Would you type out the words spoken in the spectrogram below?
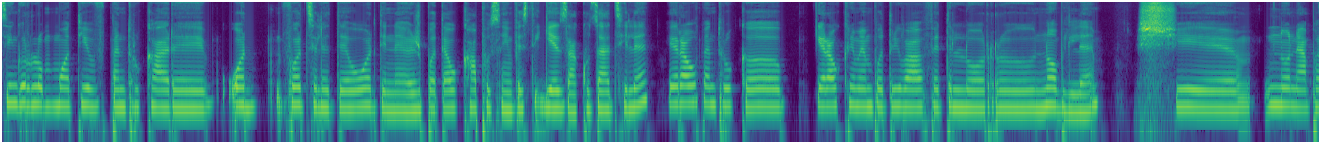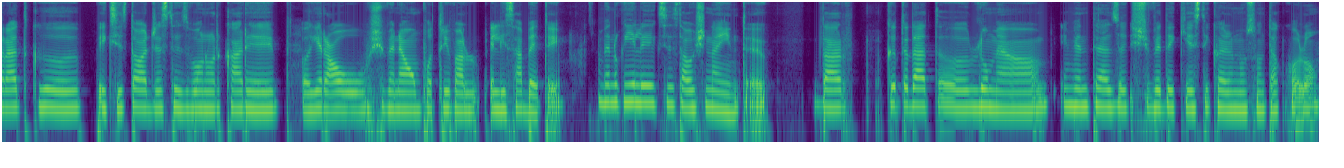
Singurul motiv pentru care or- forțele de ordine își băteau capul să investigheze acuzațiile erau pentru că erau crime împotriva fetelor uh, nobile și nu neapărat că existau aceste zvonuri care uh, erau și veneau împotriva Elisabetei, pentru că ele existau și înainte, dar câteodată lumea inventează și vede chestii care nu sunt acolo.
